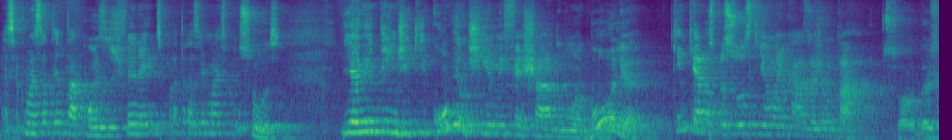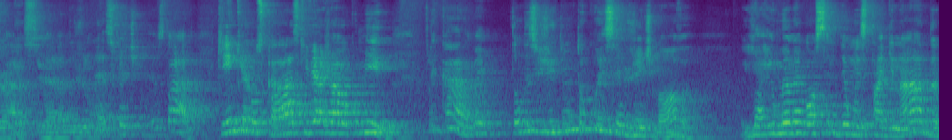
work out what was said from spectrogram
Aí você começa a tentar coisas diferentes para trazer mais pessoas. E aí eu entendi que como eu tinha me fechado numa bolha, quem que eram as pessoas que iam lá em casa jantar? Só o da que era Junés que já tinha testado. Quem que eram os caras que viajavam comigo? Falei, cara, mas então desse jeito eu não tô conhecendo gente nova. E aí o meu negócio ele deu uma estagnada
